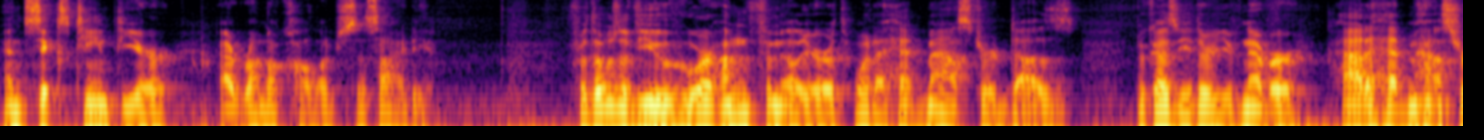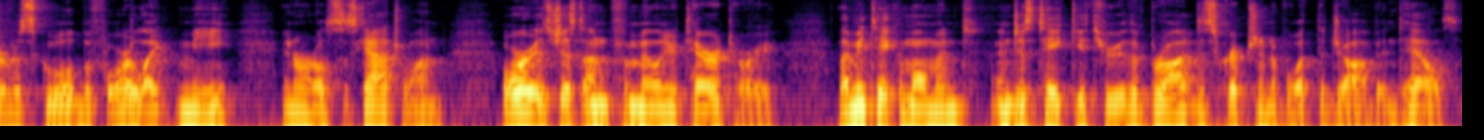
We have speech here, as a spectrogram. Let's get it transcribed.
and 16th year at Rundle College Society. For those of you who are unfamiliar with what a headmaster does, because either you've never had a headmaster of a school before, like me in rural Saskatchewan, or it's just unfamiliar territory, let me take a moment and just take you through the broad description of what the job entails.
